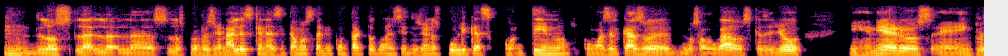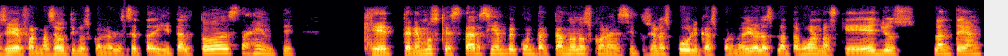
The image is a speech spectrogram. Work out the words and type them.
los, los profesionales que necesitamos tener contacto con instituciones públicas continuos, como es el caso de los abogados, qué sé yo, ingenieros, eh, inclusive farmacéuticos con la receta digital, toda esta gente que tenemos que estar siempre contactándonos con las instituciones públicas por medio de las plataformas que ellos plantean,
